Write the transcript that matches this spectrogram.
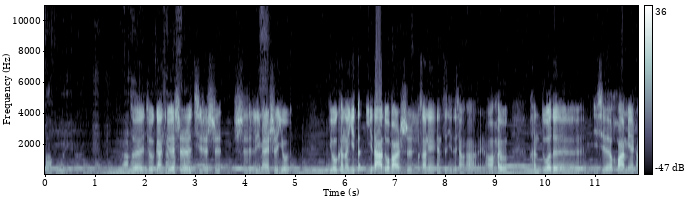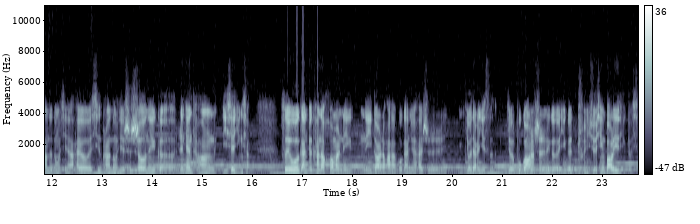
发布一样。对，就感觉是其实是是里面是有有可能一大一大多半是刘三连自己的想法，然后还有很多的一些画面上的东西啊，还有系统上的东西是受那个任天堂一些影响，所以我感觉看到后面那那一段的话，我感觉还是有点意思，就不光是那个一个纯血腥暴力的一个游戏。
